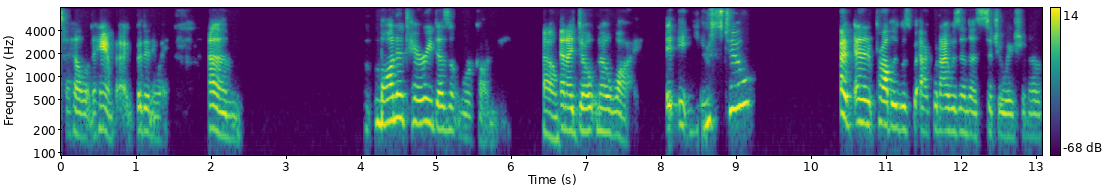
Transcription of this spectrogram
to hell in a handbag. But anyway, um, monetary doesn't work on me. Oh. And I don't know why. It, it used to. I, and it probably was back when I was in a situation of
